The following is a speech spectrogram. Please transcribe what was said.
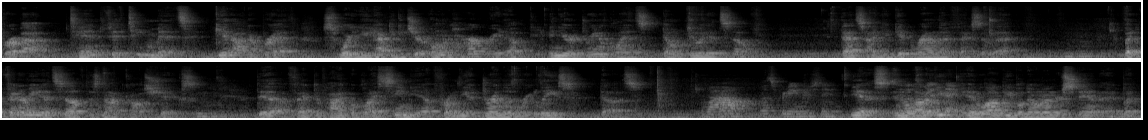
for about 10, 15 minutes, get out of breath, so where you have to get your own heart rate up and your adrenal glands don't do it itself. That's how you get around the effects of that. But phentermine itself does not cause shakes. Mm-hmm. The effect of hypoglycemia from the adrenaline release does. Wow, that's pretty interesting. Yes, and a lot of people and a lot of people don't understand that. But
